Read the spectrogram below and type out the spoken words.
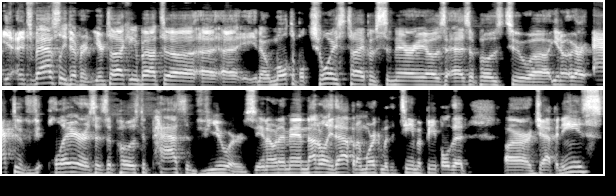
yeah, it's vastly different. You're talking about uh, uh, uh, you know multiple choice type of scenarios as opposed to uh, you know are active players as opposed to passive viewers. You know what I mean? Not only that, but I'm working with a team of people that are Japanese,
